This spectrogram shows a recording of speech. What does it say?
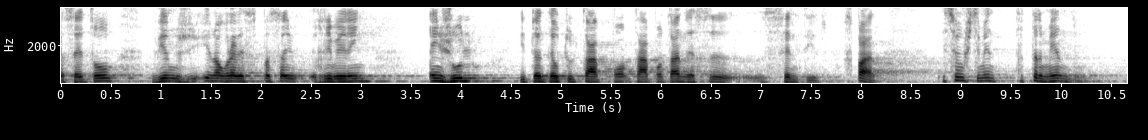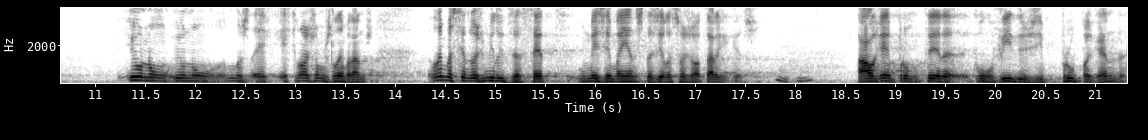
aceitou, virmos inaugurar esse passeio Ribeirinho em julho, e portanto é o tudo está a, está a apontar nesse sentido. Repare, isso é um investimento tremendo, eu não, eu não, mas é, é que nós vamos lembrar-nos. Lembra-se em 2017, um mês e meio antes das eleições autárquicas, uhum. alguém prometer com vídeos e propaganda?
